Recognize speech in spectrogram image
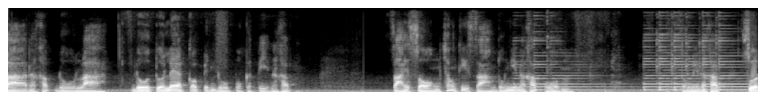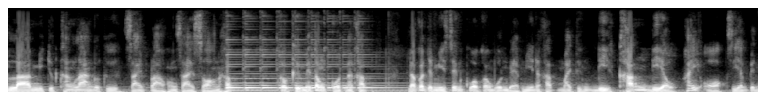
ลานะครับโดลาโดตัวแรกก็เป็นโดปกตินะครับ สาย 2 ช่องที่ 3 ตรงนี้นะครับ ผม ตรงนี้นะครับ ส่วนลามีจุดข้างล่างก็คือสายเปล่าของสาย 2 นะครับ ก็คือไม่ต้องกดนะครับ แล้วก็จะมีเส้นควบข้างบนแบบนี้นะครับ หมายถึงดีดครั้งเดียวให้ออกเสียงเป็น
